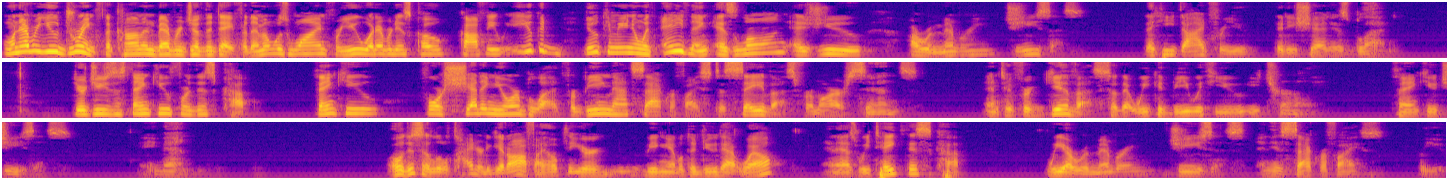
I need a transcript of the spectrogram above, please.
whenever you drink the common beverage of the day, for them it was wine, for you, whatever it is, Coke, coffee, you could do communion with anything as long as you are remembering Jesus, that he died for you, that he shed his blood. Dear Jesus, thank you for this cup. Thank you for shedding your blood, for being that sacrifice to save us from our sins and to forgive us so that we could be with you eternally. Thank you, Jesus. Amen. Oh, this is a little tighter to get off. I hope that you're being able to do that well. And as we take this cup, we are remembering Jesus and his sacrifice for you.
